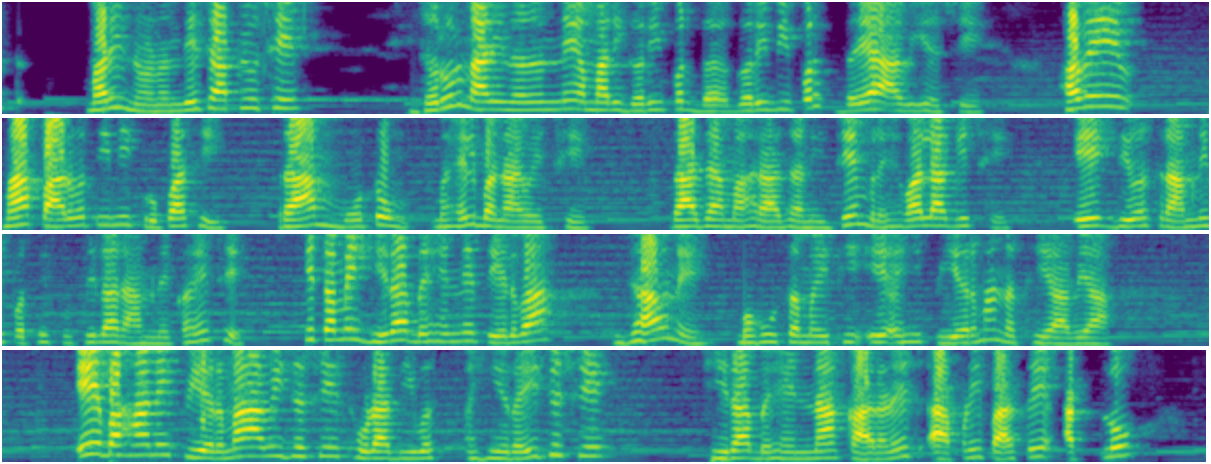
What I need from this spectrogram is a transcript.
મારી નણંદે જ આપ્યું છે. જરૂર મારી નણંદને અમારી ગરીબ પર ગરીબી પર દયા આવી હશે. હવે માં પાર્વતીની કૃપાથી રામ મોટો મહેલ બનાવે છે. રાજા મહારાજાની જેમ રહેવા લાગે છે. એક દિવસ રામની પત્ની સુશીલા રામને કહે છે કે તમે હીરા બહેનને તેડવા જાઓ ને બહુ સમયથી એ અહીં પિયરમાં નથી આવ્યા. એ બહાને પિયરમાં આવી જશે, થોડા દિવસ અહીં રહી જશે. હીરા બહેનના કારણે જ આપણી પાસે આટલો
